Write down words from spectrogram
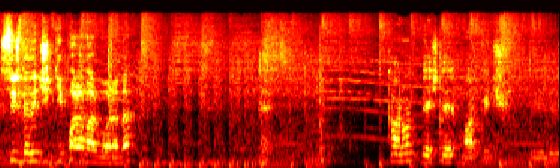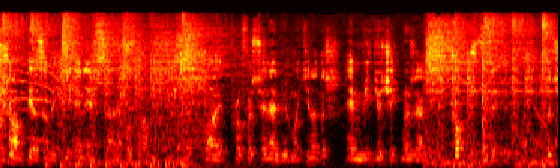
sizde de ciddi para var bu arada. Evet. Canon 5D Mark 3 e, şu an piyasadaki en efsane fotoğraf makinesi. Gayet profesyonel bir makinedir. Hem video çekme özelliği çok üst düzeyde bir makinedir.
